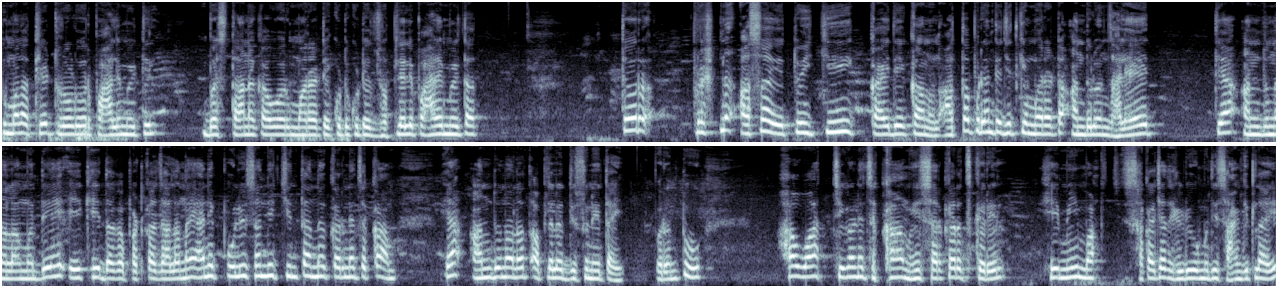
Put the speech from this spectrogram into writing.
तुम्हाला थेट रोडवर पाहायला मिळतील. बस स्थानकावर मराठे कुठे कुठे झोपलेले पाहायला मिळतात. तर प्रश्न असा येतो आहे की कायदे कानून आतापर्यंत जितके मराठा आंदोलन झाले आहेत त्या आंदोलनामध्ये एकही दगाफटका झाला नाही आणि पोलिसांनी चिंता न करण्याचं काम या आंदोलनात आपल्याला दिसून येत आहे. परंतु हा वाद चिघळण्याचं काम हे सरकारच करेल हे मी माग सकाळच्याच व्हिडिओमध्ये सांगितलं आहे.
